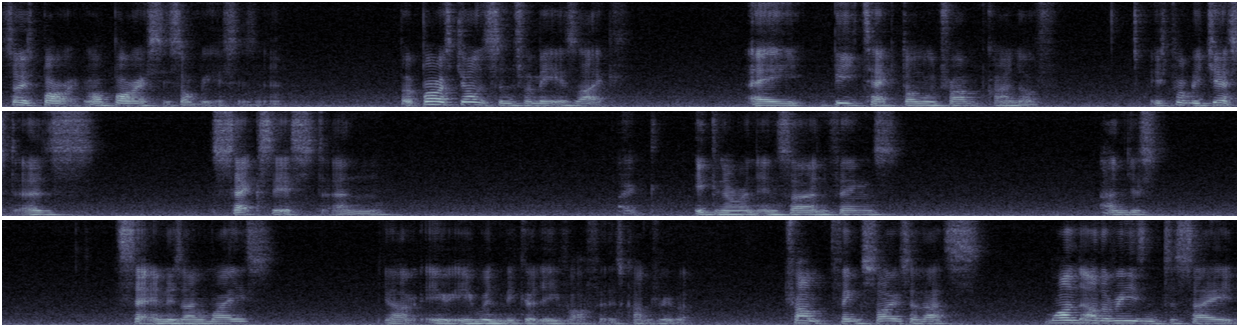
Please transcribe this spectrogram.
So is Boris. Well, Boris is obvious, isn't it? But Boris Johnson for me is like a BTEC Donald Trump kind of. He's probably just as sexist and like ignorant in certain things and just set in his own ways. You know, he, he wouldn't be good either for this country, but Trump thinks so, so that's one other reason to say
